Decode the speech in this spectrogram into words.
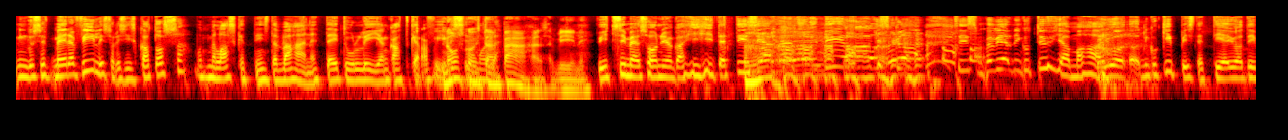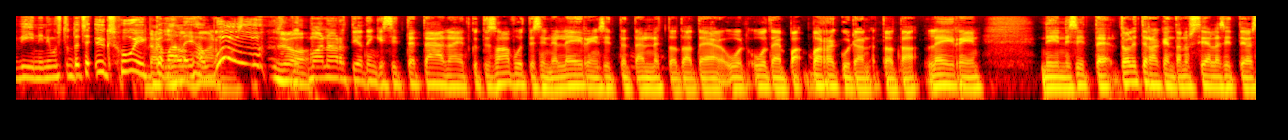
niin kuin se, meidän fiilis oli siis katossa, mutta me laskettiin sitä vähän, ettei tule liian katkera fiilis. Nousko yhtään päähän se viini? Vitsi, me Sonjan kanssa hihitettiin siellä. Meillä oli niin hauskaa. Siis me vielä niinku tyhjää mahaa juo, niinku kippistettiin ja juotiin viini, niin musta tuntuu, että se yksi huikkama oli ihan woo! Joo. Jotenkin sitten tää näin, että kun te saavuitte sinne leiriin sitten tänne tota, teidän uuteen Barracudan tota, leiriin, niin, niin sitten te olitte rakentanut siellä sitten, jos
